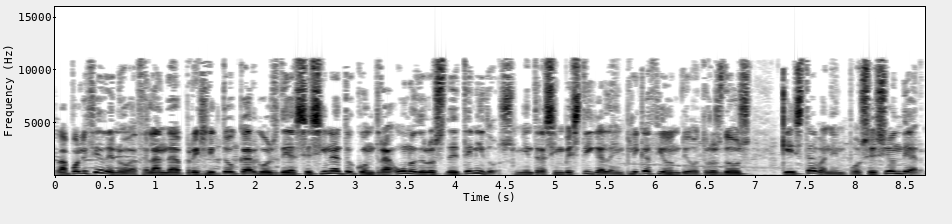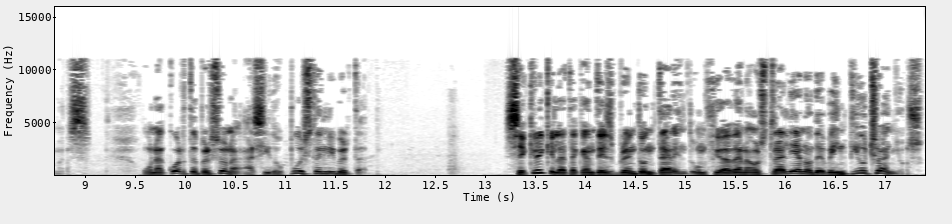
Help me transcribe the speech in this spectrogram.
La policía de Nueva Zelanda presentó cargos de asesinato contra uno de los detenidos, mientras investiga la implicación de otros dos que estaban en posesión de armas. Una cuarta persona ha sido puesta en libertad. Se cree que el atacante es Brenton Tarrant, un ciudadano australiano de 28 años,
